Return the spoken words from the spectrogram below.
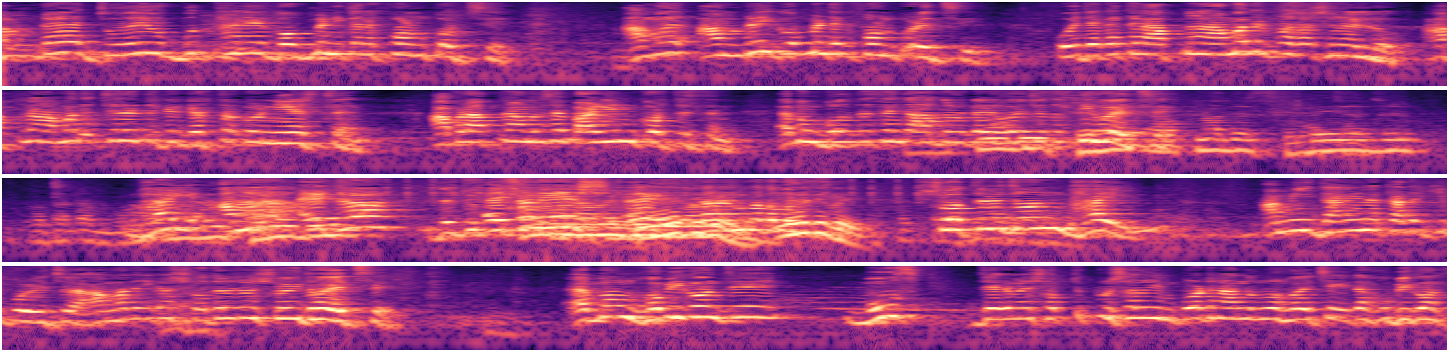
আমরা জুলাই অভ্যুত্থানের গভর্নমেন্ট এখানে ফোন করছে। আমার আমরাই গভর্নমেন্টকে ফোন করেছি। ওই জায়গা থেকে আপনারা আমাদের প্রশাসনের লোক আপনারা আমাদের ছেলেদেরকে গ্রেফতার করে নিয়ে এসছেন। আবার আপনারা আমাদের সাথে বাড়ি করতেছেন এবং বলতেছেন যে আন্দোলনকারী হয়েছে তো কি হয়েছে? আপনাদের ছেলেদের ভাই আমরা এটা এখানে কথা বলছি। সতেরো জন ভাই আমি জানি না কাদের কি পরিচয় আমাদের এখানে সতেরো জন শহীদ হয়েছে। এবং হবিগঞ্জে মোস্ট যেখানে সবচেয়ে ক্রুশাল ইম্পর্টেন্ট আন্দোলন হয়েছে এটা হবিগঞ্জ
